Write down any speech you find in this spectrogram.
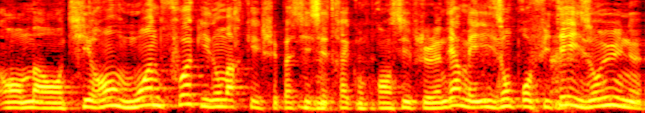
en, en tirant moins de fois qu'ils ont marqué. Je sais pas si c'est très compréhensible ce que je viens de dire, mais ils ont profité, ils ont eu une,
